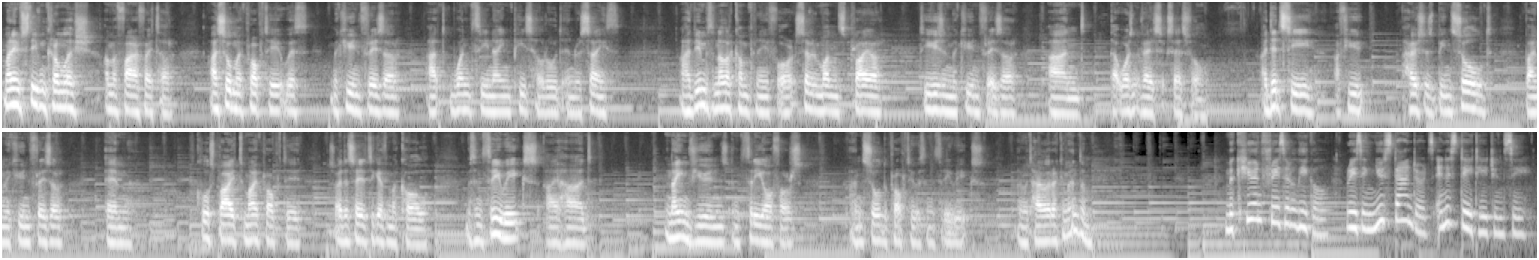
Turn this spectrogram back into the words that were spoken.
My name's Stephen Crumlish, I'm a firefighter. I sold my property with McEwan Fraser at 139 Peasehill Road in Rosyth. I had been with another company for seven months prior to using McEwan Fraser and that wasn't very successful. I did see a few houses being sold by McEwan Fraser um, close by to my property so I decided to give them a call. Within three weeks I had nine viewings and three offers and sold the property within three weeks. I would highly recommend them. McEwan Fraser Legal, raising new standards in estate agency.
